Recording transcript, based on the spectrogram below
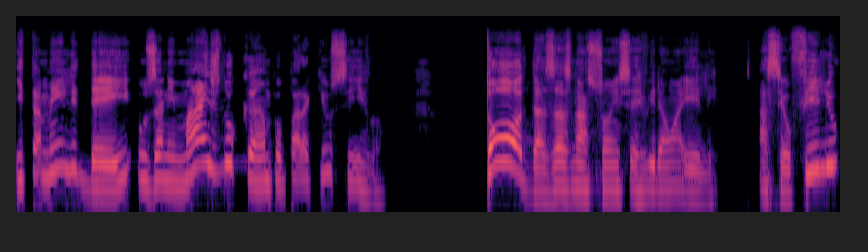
e também lhe dei os animais do campo para que o sirvam. Todas as nações servirão a ele, a seu filho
